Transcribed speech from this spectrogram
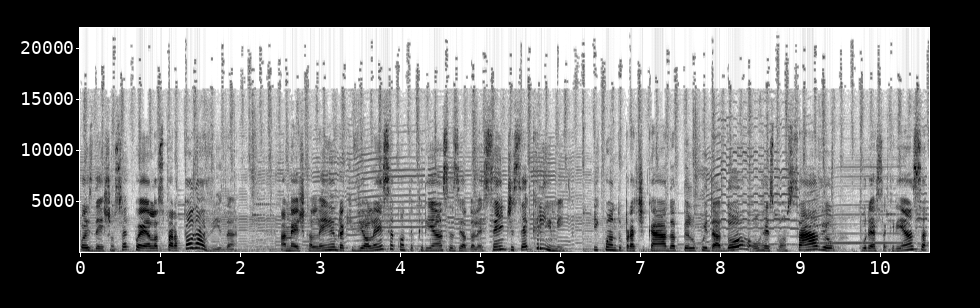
pois deixam sequelas para toda a vida. A médica lembra que violência contra crianças e adolescentes é crime e, quando praticada pelo cuidador ou responsável por essa criança,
